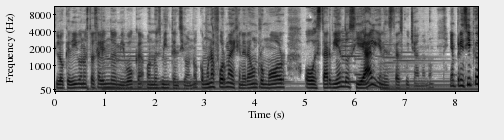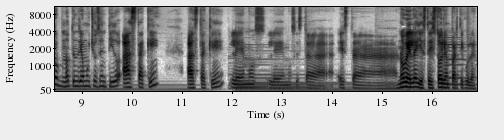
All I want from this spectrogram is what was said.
lo que digo no está saliendo de mi boca o no es mi intención, ¿no? Como una forma de generar un rumor o estar viendo si alguien está escuchando, ¿no? Y en principio no tendría mucho sentido hasta que hasta que leemos, leemos esta, esta novela y esta historia en particular.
